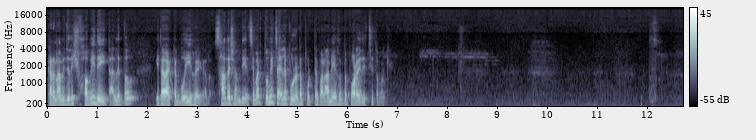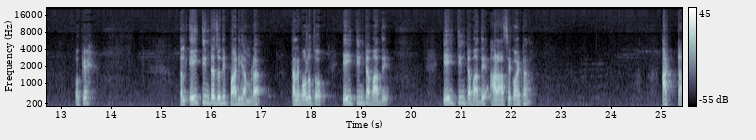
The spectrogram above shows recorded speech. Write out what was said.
কারণ আমি যদি সবই দেই, তাহলে তো এটাও একটা বই হয়ে গেল। সাজেশন দিয়েছি বাট তুমি চাইলে পুরোটা পড়তে পারো। আমি এখন তো পড়াই দিচ্ছি তোমাকে। ওকে? তাহলে এই তিনটা যদি পারি আমরা, তাহলে বলো তো এই তিনটা বাদে, এই তিনটা বাদে আর আছে কয়টা? আটটা।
